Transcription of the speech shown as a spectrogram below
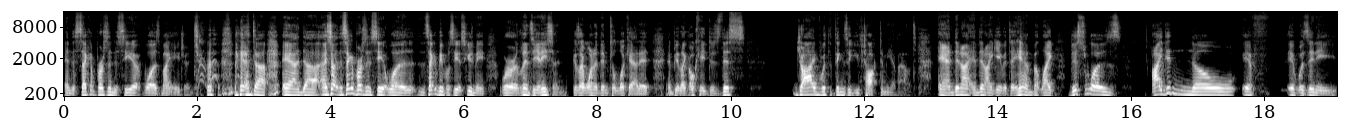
and the second person to see it was my agent. and uh, and uh, I sorry, the second person to see it was the second people to see it. Excuse me, were Lindsay and Eason because I wanted them to look at it and be like, okay, does this jive with the things that you've talked to me about? And then I and then I gave it to him. But like this was, I didn't know if it was any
